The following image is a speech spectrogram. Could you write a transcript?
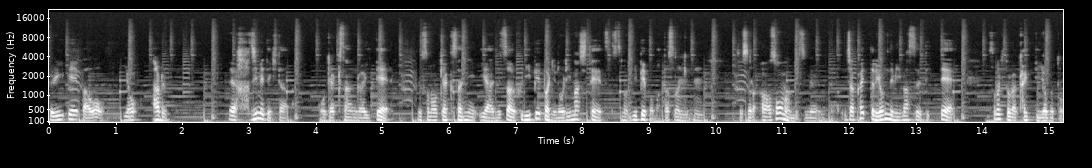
フリーペーパーをよ、ある。で、初めて来たお客さんがいて、でそのお客さんに、いや、実はフリーペーパーに乗りまして、そのフリーペーパーを渡すわけ。うんそしたら、あ、そうなんですね。じゃあ帰ったら読んでみますって言って、その人が帰って読むと。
